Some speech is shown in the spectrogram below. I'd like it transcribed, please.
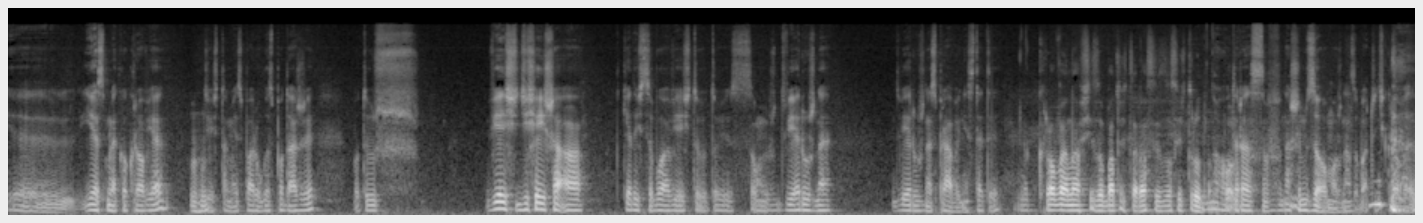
yy, jest mleko krowie, gdzieś tam jest paru gospodarzy, bo to już wieś dzisiejsza, a kiedyś co była wieś, to, to jest, są już dwie różne, dwie różne sprawy niestety. No, krowę na wsi zobaczyć teraz jest dosyć trudno. No teraz w naszym zoo można zobaczyć krowę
